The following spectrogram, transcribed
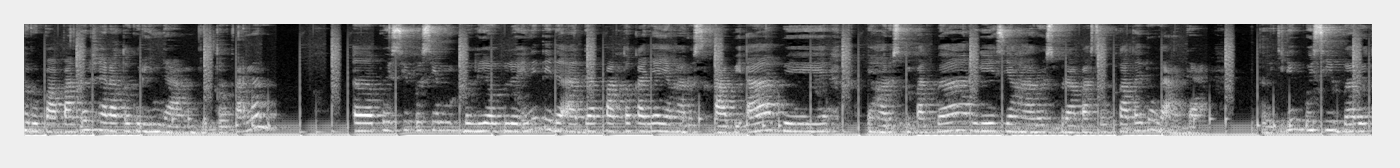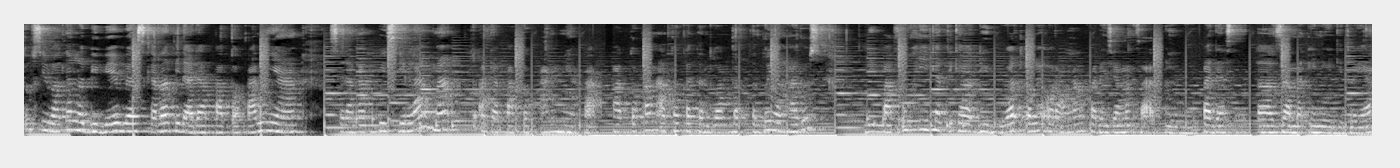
berupa pantun atau gurindam gitu karena uh, puisi-puisi beliau-beliau ini tidak ada patokannya yang harus ABAB, yang harus empat baris, yang harus berapa suku kata itu nggak ada. Gitu. Jadi puisi baru itu sifatnya lebih bebas karena tidak ada patokannya. Sedangkan puisi lama itu ada patokannya, Pak. Patokan atau ketentuan tertentu yang harus dipatuhi ketika dibuat oleh orang-orang pada zaman saat ini, pada uh, zaman ini gitu ya.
